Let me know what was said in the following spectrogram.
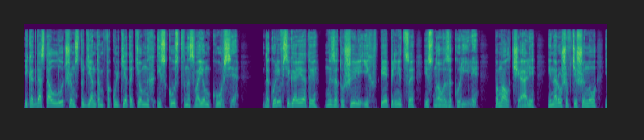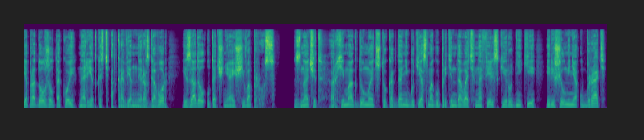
и когда стал лучшим студентом факультета темных искусств на своем курсе. Докурив сигареты, мы затушили их в пепельнице и снова закурили. Помолчали, и, нарушив тишину, я продолжил такой, на редкость, откровенный разговор и задал уточняющий вопрос. «Значит, Архимаг думает, что когда-нибудь я смогу претендовать на фельские рудники и решил меня убрать?»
